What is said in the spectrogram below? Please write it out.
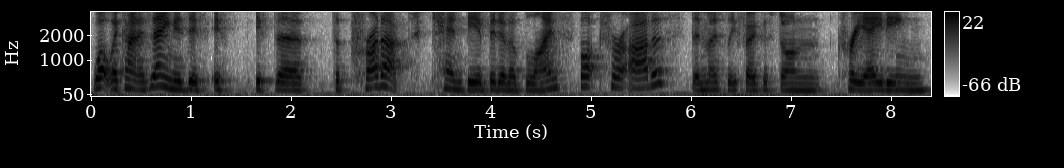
what we're kind of saying is if if if the the product can be a bit of a blind spot for artists. They're mostly focused on creating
